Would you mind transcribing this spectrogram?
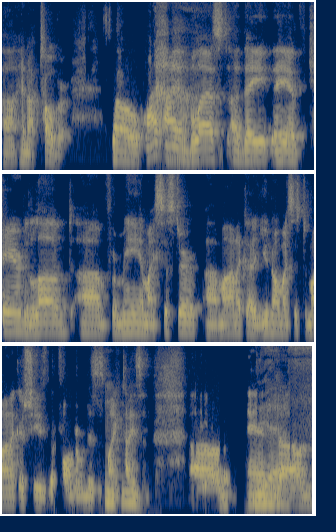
uh, in October. So I, I am blessed. Uh, they they have cared and loved um, for me and my sister uh, Monica. You know my sister Monica. She's the former Mrs. Mike Mhm. Tyson. Um, and Yes. um,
